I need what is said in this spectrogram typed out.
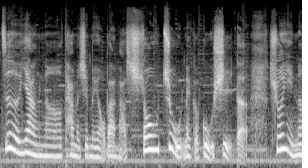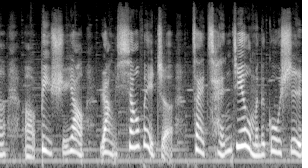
这样呢，他们是没有办法收住那个故事的。所以呢，呃，必须要让消费者在承接我们的故事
